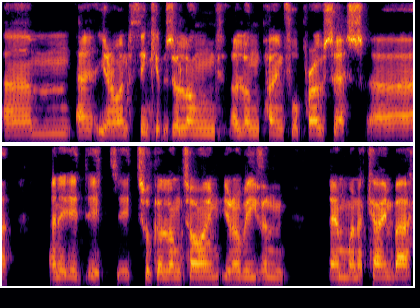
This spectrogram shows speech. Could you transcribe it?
Um, uh, you know, and I think it was a long, a long, painful process, uh, and it, it, it took a long time. You know, even then when I came back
